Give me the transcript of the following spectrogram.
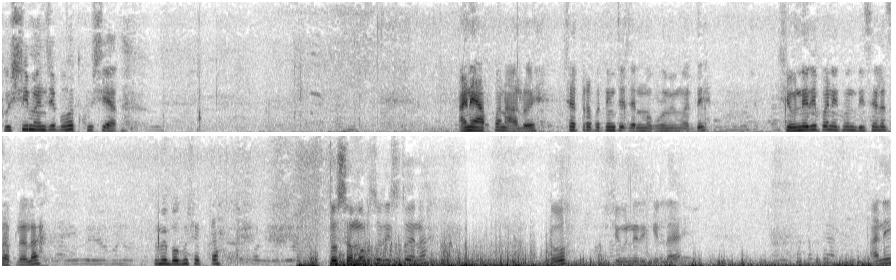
खुशी म्हणजे बहुत खुशी आहे आता. आणि आपण आलोय छत्रपतींच्या जन्मभूमीमध्ये. शिवनेरी पण इथून दिसेलच आपल्याला. तुम्ही बघू शकता. तो समोर जो दिसतोय ना. तो शिवनेरी किल्ला आहे. आणि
